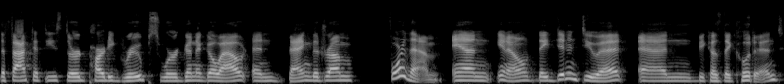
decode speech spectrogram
the fact that these third party groups were going to go out and bang the drum for them. And, you know, they didn't do it and because they couldn't.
